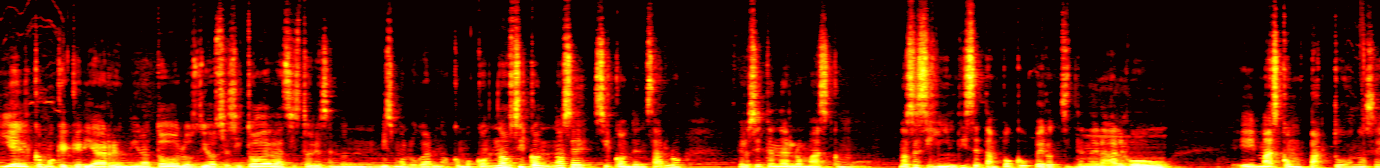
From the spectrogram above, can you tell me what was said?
y él como que quería reunir a todos los dioses y todas las historias en un mismo lugar, ¿no? Como con, no, sí, con, no sé si condensarlo, pero sí tenerlo más como, no sé si índice tampoco, pero sí tener mm. algo eh, más compacto, no sé.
